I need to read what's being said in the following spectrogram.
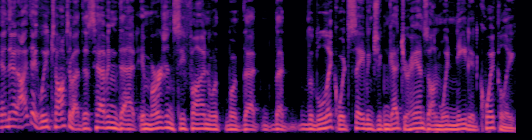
And then I think we've talked about this having that emergency fund with, with that that the liquid savings you can get your hands on when needed quickly.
